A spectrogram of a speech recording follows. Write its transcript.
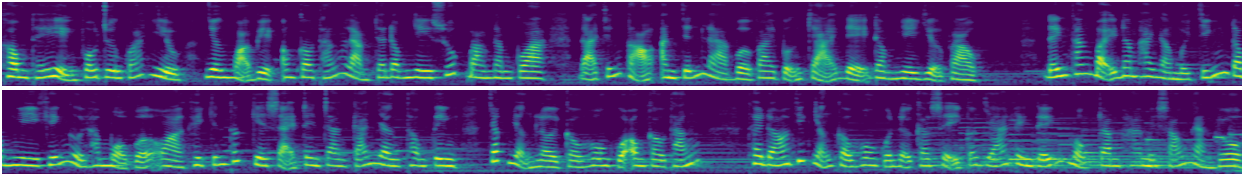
Không thể hiện phô trương quá nhiều, nhưng mọi việc ông Cao Thắng làm cho Đông Nhi suốt bao năm qua đã chứng tỏ anh chính là bờ vai vững chãi để Đông Nhi dựa vào. Đến tháng 7 năm 2019, Đông Nhi khiến người hâm mộ vỡ òa khi chính thức chia sẻ trên trang cá nhân thông tin chấp nhận lời cầu hôn của ông Cao Thắng. Theo đó, chiếc nhẫn cầu hôn của nữ ca sĩ có giá lên đến 126.000 đô,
